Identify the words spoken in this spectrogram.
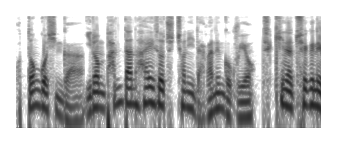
어떤 것인가 이런 판단 하에서 추천이 나가는 거고요. 특히나 최근에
